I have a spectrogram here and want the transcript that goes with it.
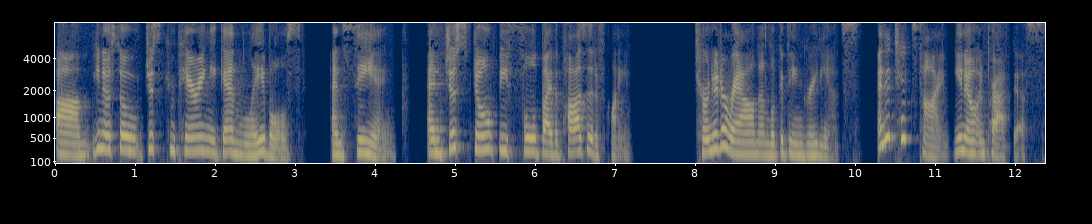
Um, you know, so just comparing again labels and seeing, and just don't be fooled by the positive claim. Turn it around and look at the ingredients. And it takes time, you know, and practice.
